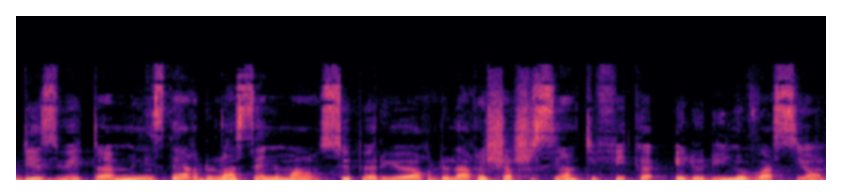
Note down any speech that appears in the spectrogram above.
18 ministère de l'Enseignement supérieur, de la Recherche scientifique et de l'Innovation.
